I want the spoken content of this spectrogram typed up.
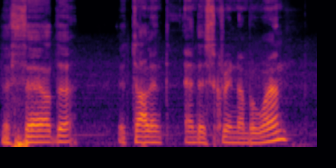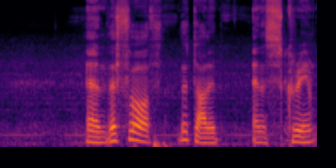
The third, the talent and the screen number one. And the fourth, the talent and screen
